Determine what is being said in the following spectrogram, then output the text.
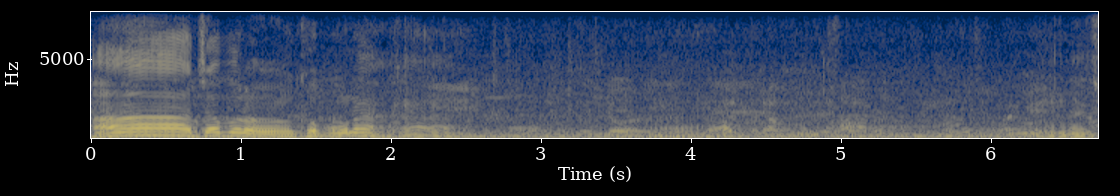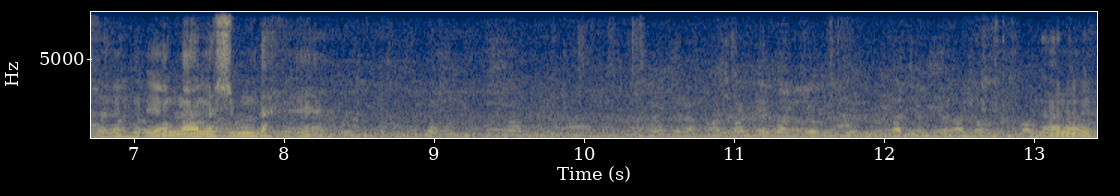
아, 저분은 그분구나. 아. 음, 아주 영감하십니다. 예. 나는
